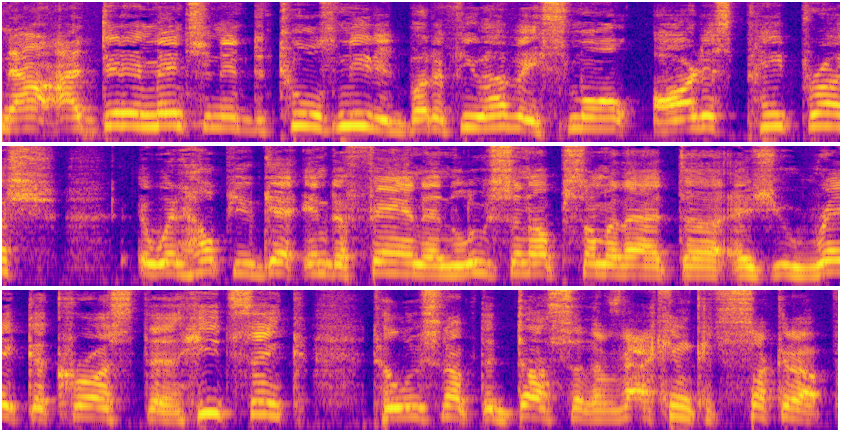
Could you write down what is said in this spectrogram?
Now, I didn't mention it, the tools needed, but if you have a small artist paintbrush, it would help you get into fan and loosen up some of that uh, as you rake across the heatsink to loosen up the dust so the vacuum can suck it up.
